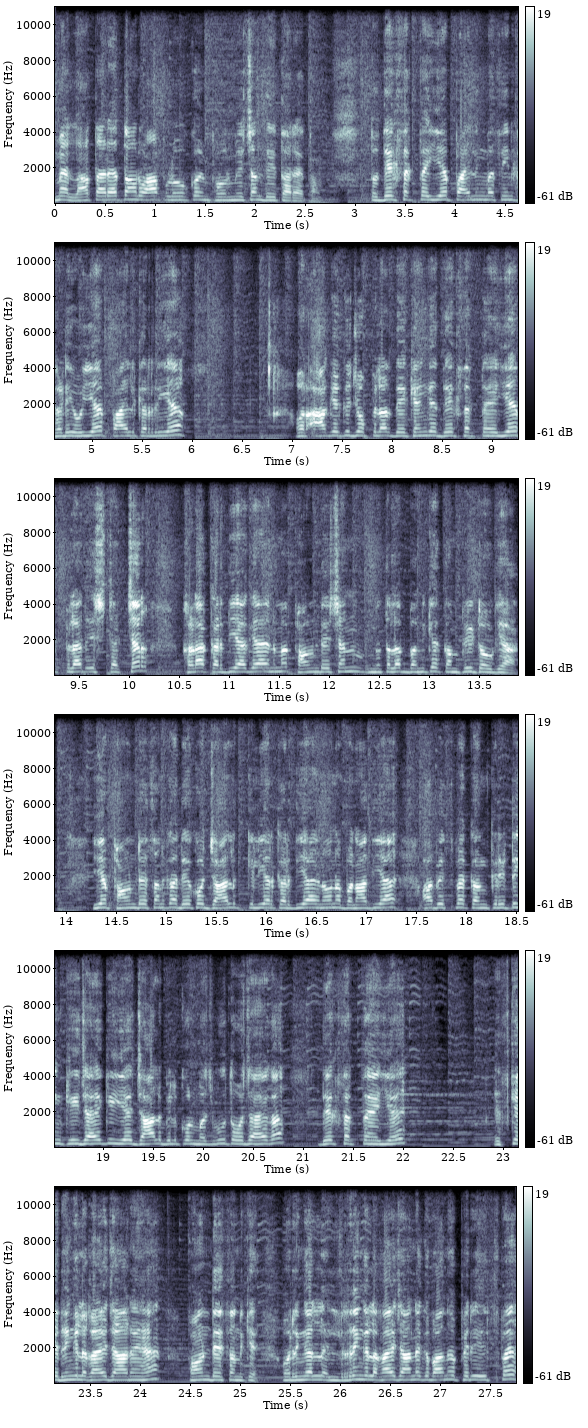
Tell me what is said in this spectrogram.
मैं लाता रहता हूँ और आप लोगों को इन्फॉर्मेशन देता रहता हूँ। तो देख सकते हैं, ये पाइलिंग मशीन खड़ी हुई है पाइल कर रही है। और आगे के जो पिलर देखेंगे, देख सकते हैं, ये पिलर स्ट्रक्चर खड़ा कर दिया गया, इनमें फाउंडेशन मतलब बन के कंप्लीट हो गया। ये फाउंडेशन का देखो, जाल क्लियर कर दिया, इन्होंने बना दिया है। अब इस पर कंक्रीटिंग की जाएगी, ये जाल बिल्कुल मज़बूत हो जाएगा। देख सकते हैं ये, इसके रिंग लगाए जा रहे हैं फाउंडेशन के। और रिंग रिंग लगाए जाने के बाद में फिर इस पर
